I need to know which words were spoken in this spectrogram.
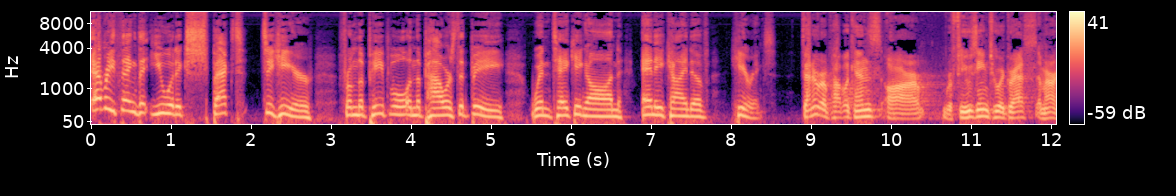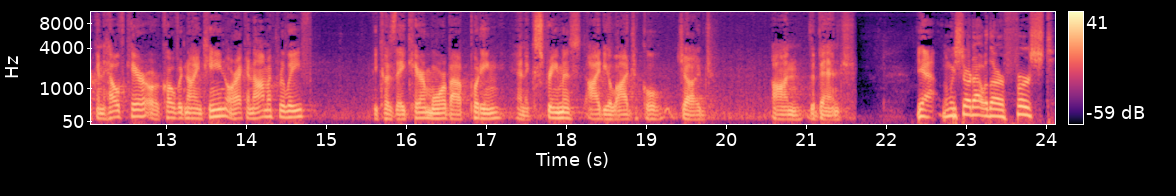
everything that you would expect to hear from the people and the powers that be when taking on any kind of hearings. Senate Republicans are refusing to address American health care or COVID 19 or economic relief because they care more about putting an extremist ideological judge on the bench. Yeah, and we start out with our first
